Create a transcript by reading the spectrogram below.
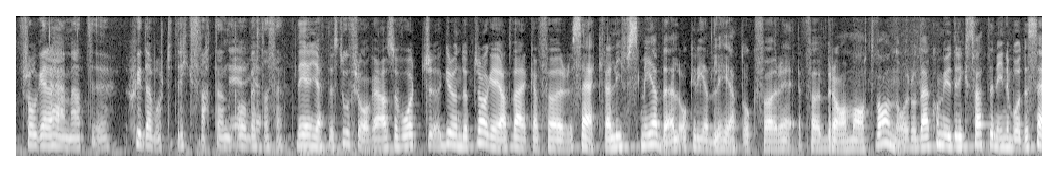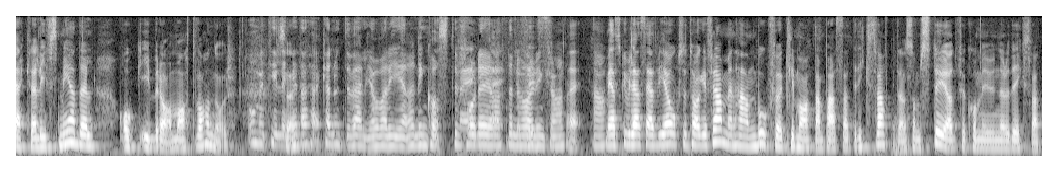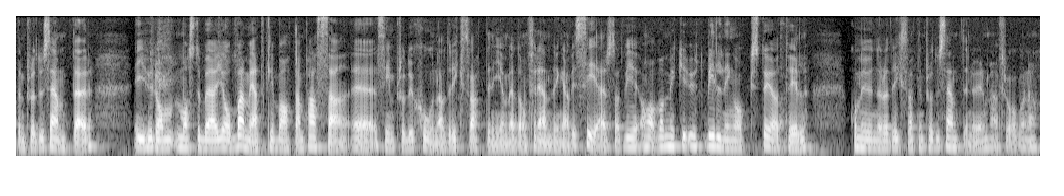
fråga är det här med att eh, skydda vårt dricksvatten på bästa sätt? Det är en jättestor fråga. Alltså vårt grunduppdrag är att verka för säkra livsmedel och redlighet och för, för bra matvanor. Och där kommer ju dricksvatten in i både säkra livsmedel och i bra matvanor. Och med tillägget att här kan du inte välja att variera din kost. Du nej, får det vatten du har i din kran. Ja. Men jag skulle vilja säga att vi har också tagit fram en handbok för klimatanpassat dricksvatten som stöd för kommuner och dricksvattenproducenter i hur de måste börja jobba med att klimatanpassa eh, sin produktion av dricksvatten i och med de förändringar vi ser. Så att vi har mycket utbildning och stöd till kommuner och dricksvattenproducenter nu i de här frågorna.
